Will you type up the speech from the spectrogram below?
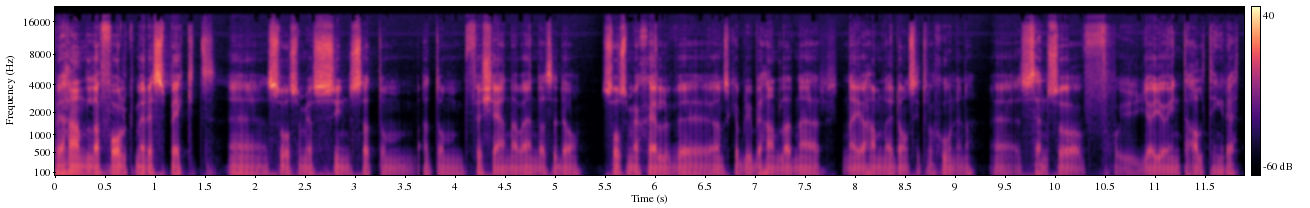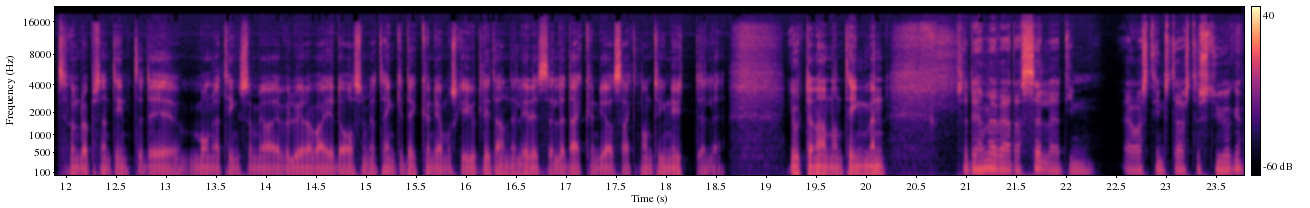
behandla folk med respekt eh, så som jag syns att de, att de förtjänar varenda dag. Så som jag själv eh, önskar bli behandlad när, när jag hamnar i de situationerna. Eh, sen så jag gör inte allting rätt, 100% inte. Det är många ting som jag evaluerar varje dag som jag tänker det kunde jag måske gjort lite annorledes eller där kunde jag ha sagt någonting nytt eller gjort en annan ting. Men, så det här med att vara dig själv är din är också din största styrka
